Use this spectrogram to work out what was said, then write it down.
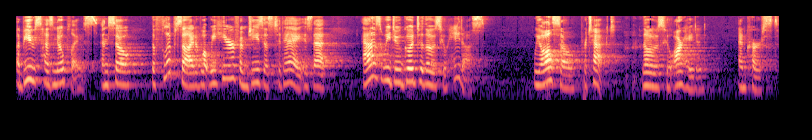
Abuse has no place. And so the flip side of what we hear from Jesus today is that as we do good to those who hate us, we also protect those who are hated and cursed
